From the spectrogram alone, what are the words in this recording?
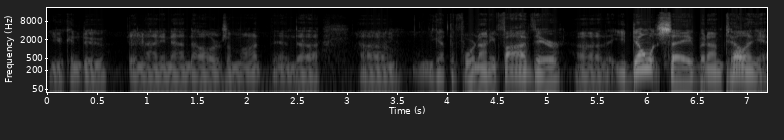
you can do the ninety nine dollars a month, and uh, um, you got the four ninety five there uh, that you don't save. But I'm telling you,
